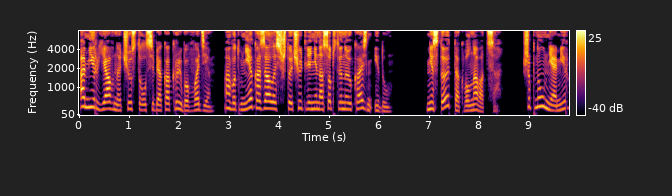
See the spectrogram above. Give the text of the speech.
Амир явно чувствовал себя как рыба в воде. А вот мне казалось, что чуть ли не на собственную казнь иду. «Не стоит так волноваться», — шепнул мне Амир,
